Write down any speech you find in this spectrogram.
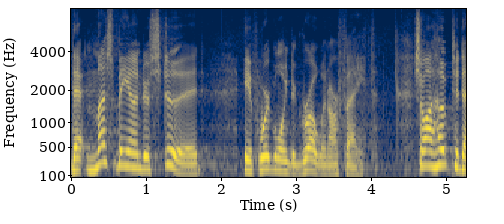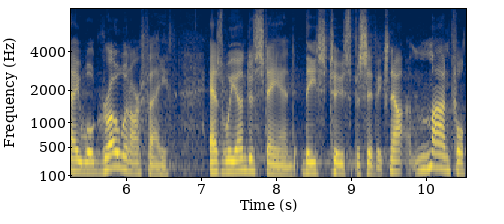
that must be understood if we're going to grow in our faith. So I hope today we'll grow in our faith as we understand these two specifics. Now, mindful,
